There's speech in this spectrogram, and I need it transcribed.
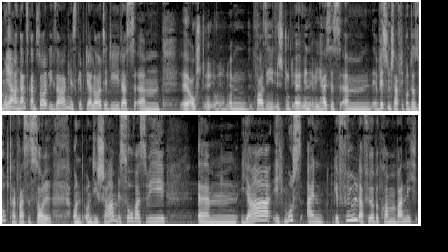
muss Ja. man ganz, ganz deutlich sagen. Es gibt ja Leute, die das ähm, äh, auch äh, ähm, quasi, stud äh, in, wie heißt es, ähm, wissenschaftlich untersucht hat, was es soll. Und, und die Scham ist sowas wie, ähm, ja, ich muss ein Gefühl dafür bekommen, wann ich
